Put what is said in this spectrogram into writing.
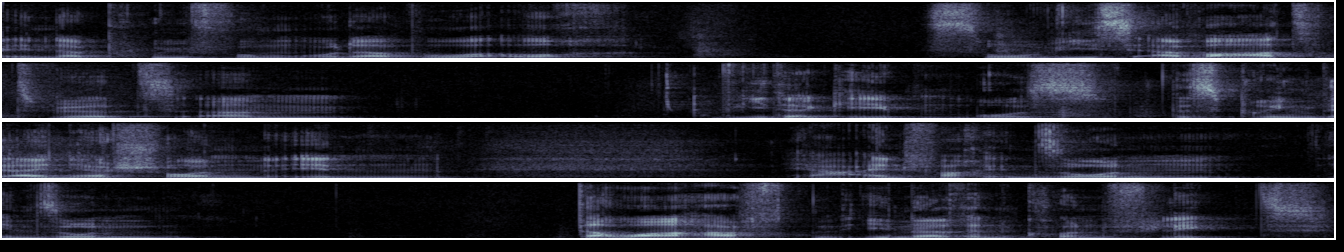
in der Prüfung oder wo auch so, wie es erwartet wird, ähm, wiedergeben muss. Das bringt einen ja schon in, ja, einfach in so einen, in so einen dauerhaften inneren Konflikt.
